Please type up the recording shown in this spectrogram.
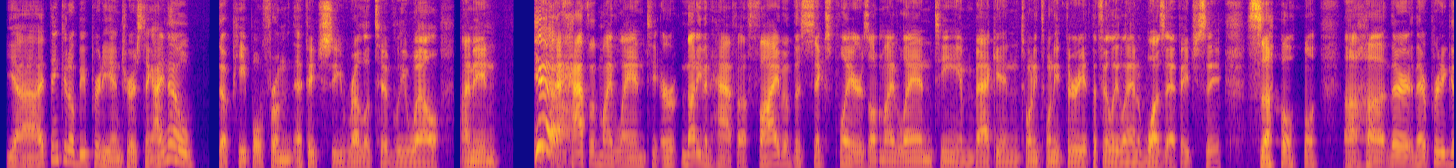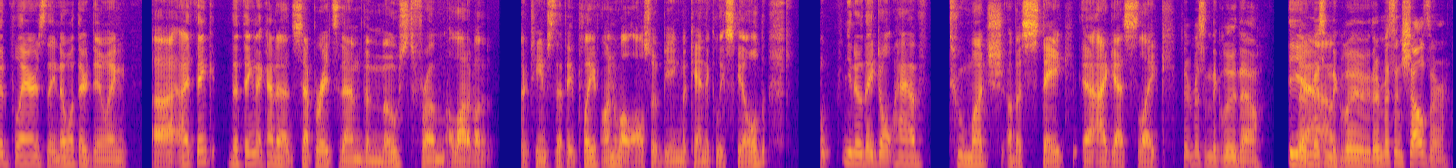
Yeah, I think it'll be pretty interesting. I know the people from FHC relatively well. I mean, Yeah. half of my land te- or not even half, uh, five of the six players on my land team back in 2023 at the Philly land was FHC. So uh, they're they're pretty good players. They know what they're doing. Uh, I think the thing that kind of separates them the most from a lot of other teams is that they play fun while also being mechanically skilled. You know, they don't have too much of a stake, uh, I guess. Like, They're missing the glue, though. They're missing the glue. They're missing Shelzor.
